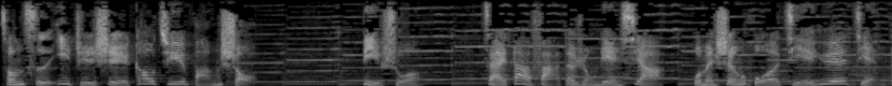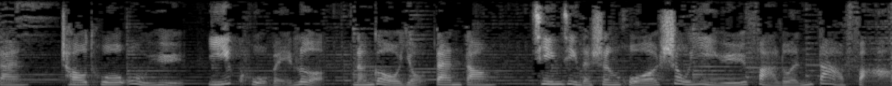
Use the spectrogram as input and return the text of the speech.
从此一直是高居榜首。B 说，在大法的熔炼下，我们生活节约简单，超脱物欲，以苦为乐，能够有担当，清净的生活受益于法轮大法。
